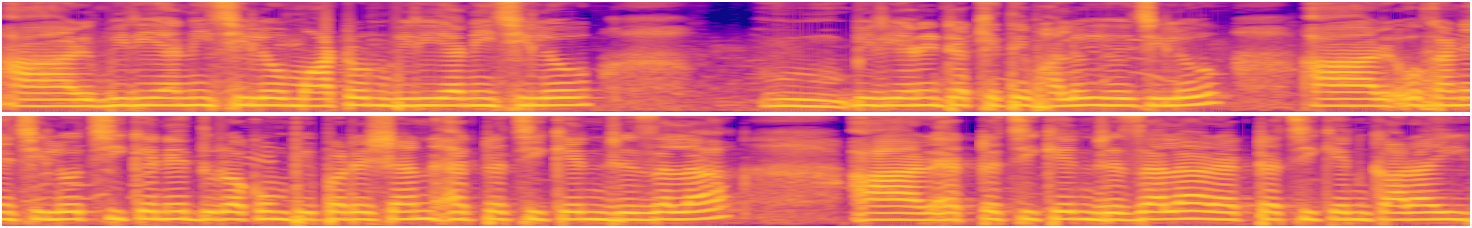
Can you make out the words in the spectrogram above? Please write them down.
আর বিরিয়ানি ছিল মাটন বিরিয়ানি ছিল। বিরিয়ানিটা খেতে ভালোই হয়েছিল। আর ওখানে ছিল চিকেনের দুরকম প্রিপারেশান একটা চিকেন রেজালা আর একটা চিকেন রেজালা আর একটা চিকেন কারাই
